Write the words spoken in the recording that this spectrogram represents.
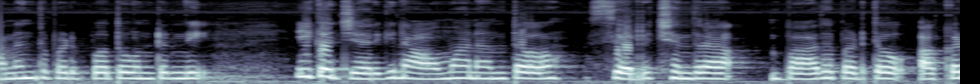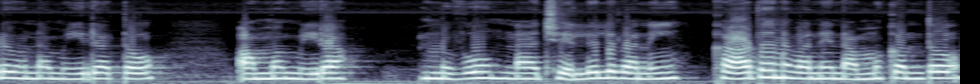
ఆనందపడిపోతూ ఉంటుంది. ఇక జరిగిన అవమానంతో శరచంద్ర బాధపడుతూ అక్కడ ఉన్న మీరాతో అమ్మ మీరా నువ్వు నా చెల్లెలువని కాదనవని నమ్మకంతో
